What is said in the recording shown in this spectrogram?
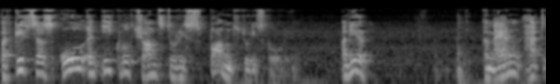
but gives us all an equal chance to respond to his calling. And here, a man had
